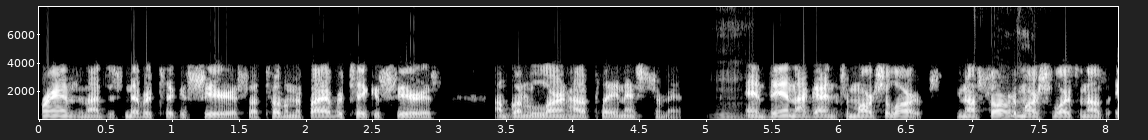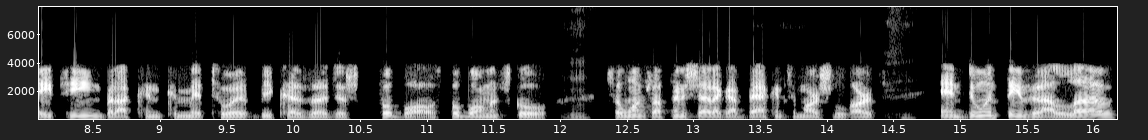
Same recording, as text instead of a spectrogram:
friends and I just never took it serious. I told them if I ever take it serious, I'm going to learn how to play an instrument. Mm. And then I got into martial arts. You know, I started martial arts when I was 18, but I couldn't commit to it because of just football. was football in school. Mm. So once I finished that, I got back into martial arts mm. and doing things that I love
